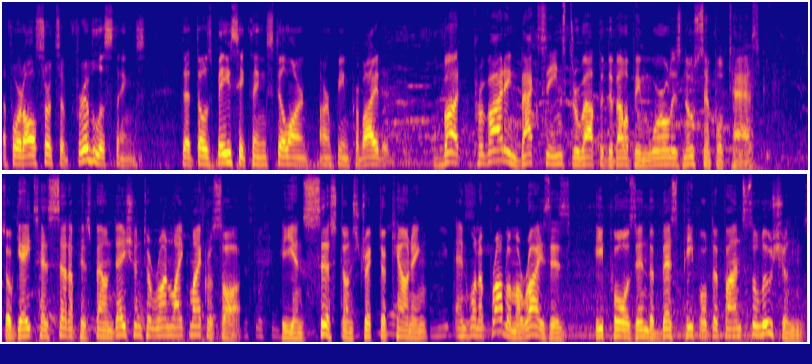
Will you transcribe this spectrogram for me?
afford all sorts of frivolous things, that those basic things still aren't, aren't being provided. But providing vaccines throughout the developing world is no simple task. So Gates has set up his foundation to run like Microsoft. He insists on strict accounting, and when a problem arises, he pulls in the best people to find solutions.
